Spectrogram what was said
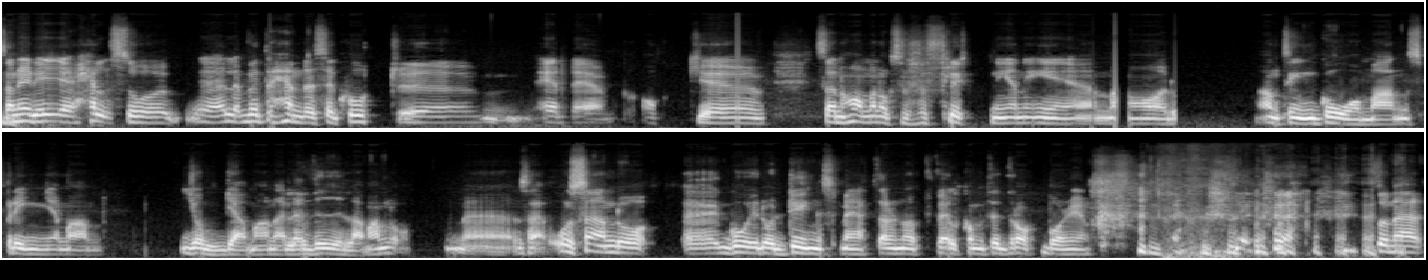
Sen är det hälso, eller vet du, händelsekort eh, är det, och eh, sen har man också förflyttningen. Är, man har, antingen går man, springer man, joggar man eller vilar man. Då. Eh, och sen då eh, går ju då dygnsmätaren upp. Välkommen till Drakborgen. så när,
